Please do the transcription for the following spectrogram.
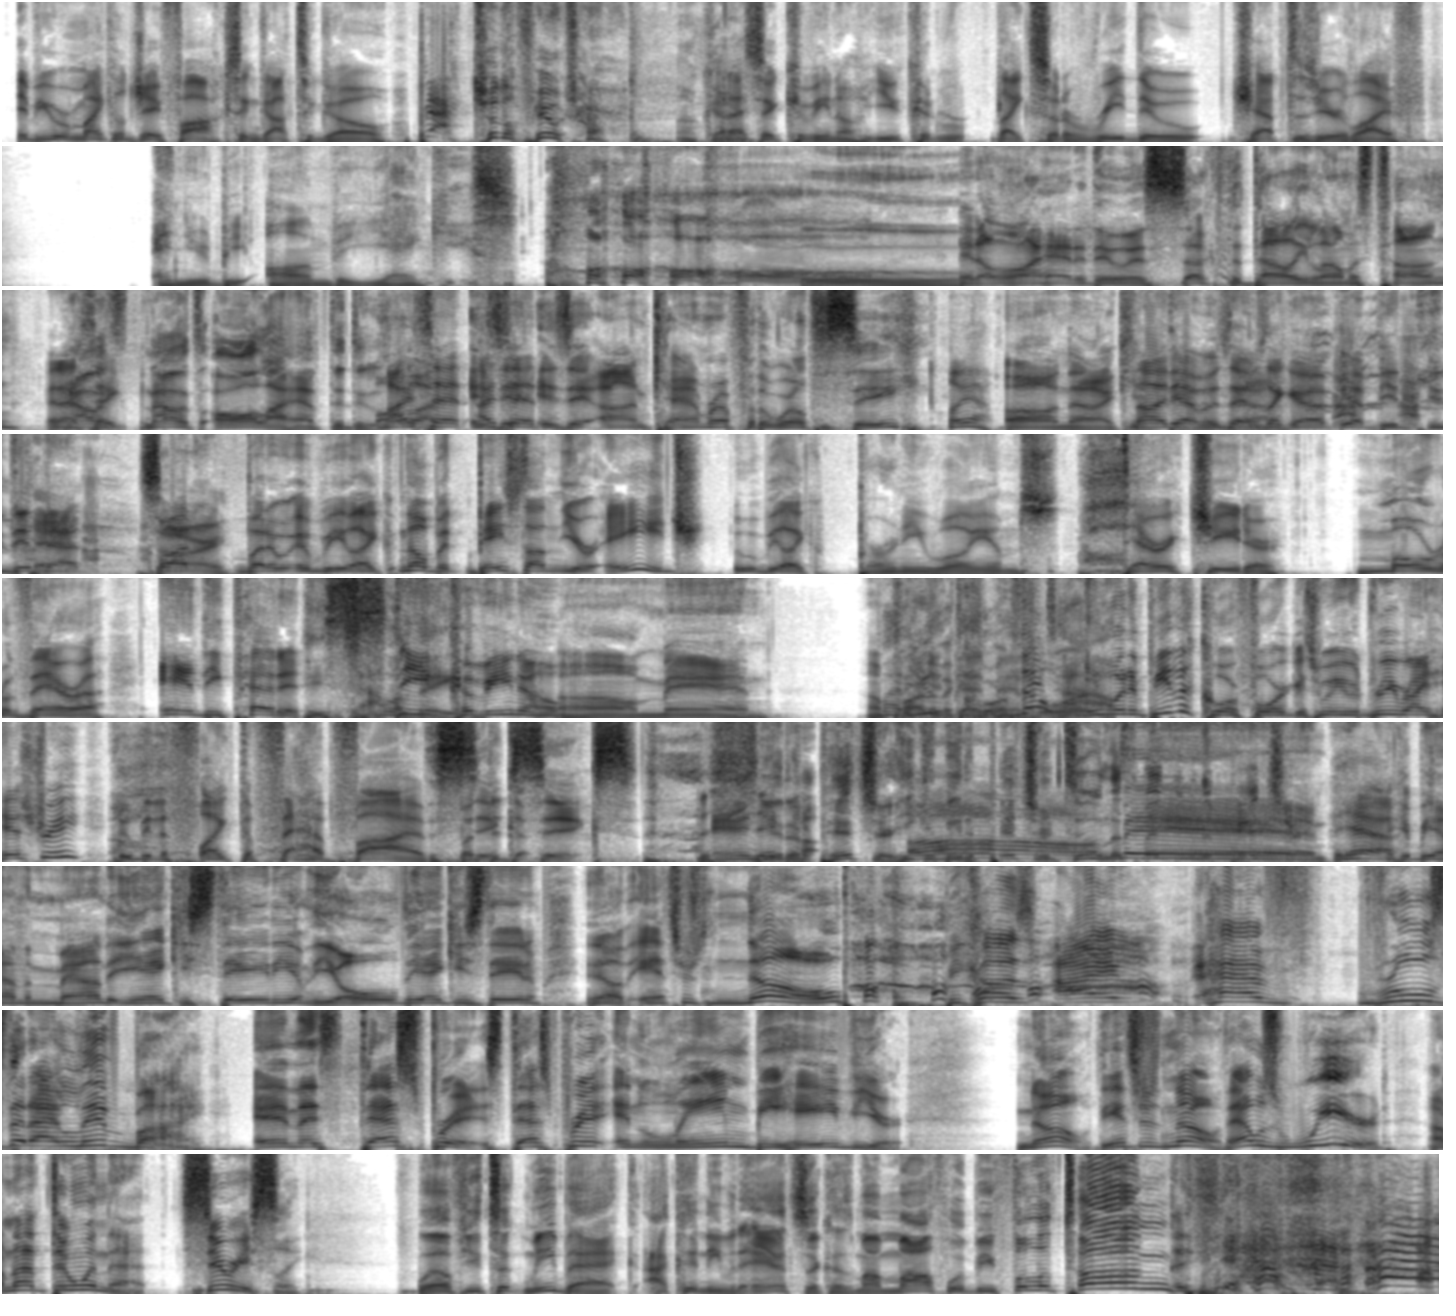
if you were Michael J. Fox and got to go back to the future, Okay. and I said, Covino, you could like sort of redo chapters of your life, and you'd be on the Yankees. Ooh. and all I had to do is suck the Dalai Lama's tongue. And I now, said, it's, now it's all I have to do. I Hold on. said- I is said- it, is it on camera for the world to see? Oh yeah. Oh no, I can't. No, yeah, it was, it was like a yeah. You, you did that. But- Sorry. but, it would be like no. But based on your age, it would be like Bernie Williams, Derek Jeter, Mo Rivera, Andy Pettitte, He's Steve salivating. Covino. Oh man, I'm Might part of the core four. no, it wouldn't be the core four because we would rewrite history. It would be the like the Fab Five, The but six the, six. the and sick- you're the pitcher. He could be the pitcher too. Oh, Let's make him the pitcher. Yeah. I could be on the mound at Yankee Stadium, the old Yankee Stadium. You know, the answer is no, because I have rules that I live by, and it's desperate. It's desperate and lame behavior. No, the answer is no. That was weird. I'm not doing that. Seriously. Well, if you took me back, I couldn't even answer because my mouth would be full of tongue.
